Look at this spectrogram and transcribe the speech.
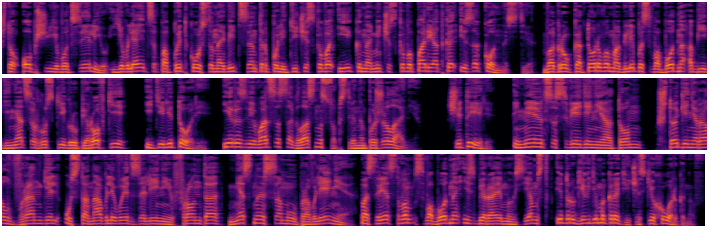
что общей его целью является попытка установить центр политического и экономического порядка и законности, вокруг которого могли бы свободно объединяться русские группировки и территории и развиваться согласно собственным пожеланиям. 4. Имеются сведения о том, что генерал Врангель устанавливает за линией фронта местное самоуправление посредством свободно избираемых земств и других демократических органов,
